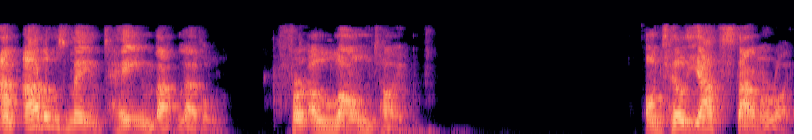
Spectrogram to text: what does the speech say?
And Adams maintained that level for a long time until Jaap Stam arrived.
